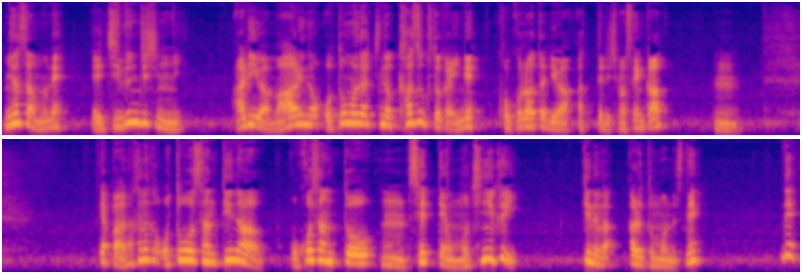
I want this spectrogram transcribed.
皆さんもね、え自分自身にあるいは周りのお友達の家族とかにね心当たりはあったりしませんか？うん。やっぱなかなかお父さんっていうのはお子さんと、うん、接点を持ちにくいっていうのがあると思うんですね。で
